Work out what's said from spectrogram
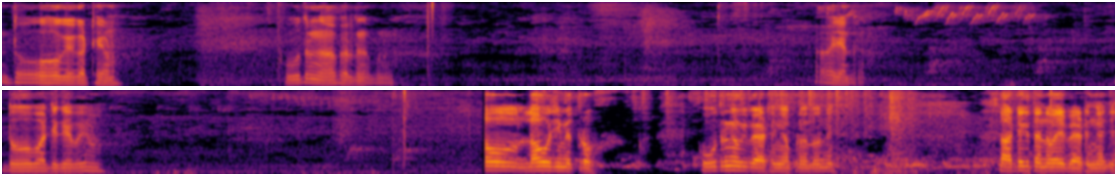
ਦੋ ਹੋ ਗਏ ਇਕੱਠੇ ਹੁਣ। ਕਬੂਤਰੀਆਂ ਫਿਰਦੀਆਂ ਆਪਣੀਆਂ। ਆ ਜਾਂਦਾ ਦੋ ਵੱਜ ਗਏ ਬਈ ਹੁਣ। ਲਓ ਲਓ ਜੀ ਮਿੱਤਰੋ, ਕਬੂਤਰੀਆਂ ਵੀ ਬੈਠ ਗਈਆਂ ਆਪਣੀਆਂ ਦੋਨੇ। ਸਾਢੇ ਕੁ ਤਿੰਨ ਵਜੇ ਬੈਠ ਗਈਆਂ ਅੱਜ।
